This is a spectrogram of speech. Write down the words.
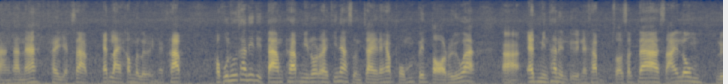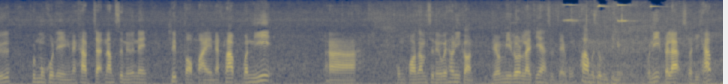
ต่างกันนะ ใครอยากทราบแอดไลน์เข้ามาเลยนะครับ ขอบคุณทุกท่านที่ติดตามครับ มีรถอะไรที่น่าสนใจนะครับ ผมเป็นต่อหรือว่าอแอดมินท่านอื่นๆนะครับสอสักดาสายลม หรือคุณมงคลเองนะครับ จะนำเสนอในคลิปต่อไปนะครับ วันนี้ ผมขอนำเสนอไว้เท่านี้ก่อน เดี๋ยวมีรถอะไรที่น่าสนใจผมพามาชมอีกทีหนึ่งวันนี้ไปแล้วสวัสดีครับ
